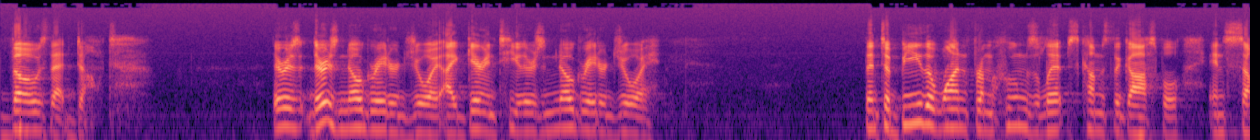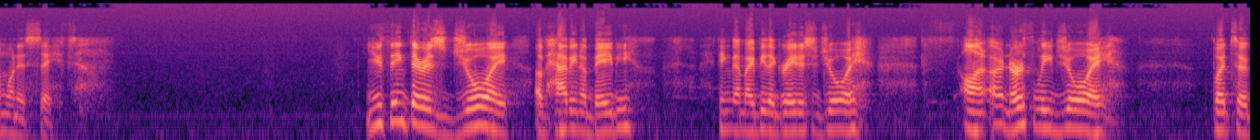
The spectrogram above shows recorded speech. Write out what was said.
those that don't. There is, there is no greater joy, I guarantee you, there's no greater joy than to be the one from whose lips comes the gospel and someone is saved. You think there is joy of having a baby? I think that might be the greatest joy, on, an earthly joy but to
